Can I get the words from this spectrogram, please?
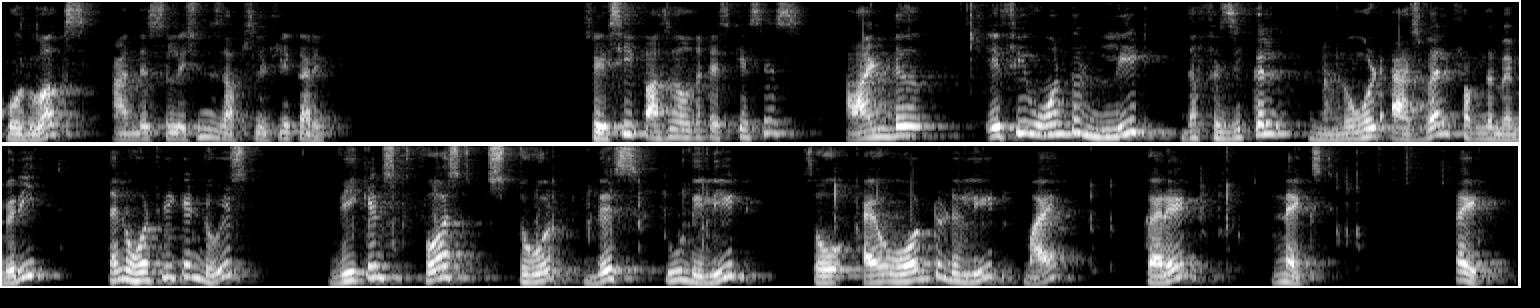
code works and this solution is absolutely correct. So you see passes all the test cases and if you want to delete the physical node as well from the memory then what we can do is we can first store this to delete so i want to delete my current next. Right.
